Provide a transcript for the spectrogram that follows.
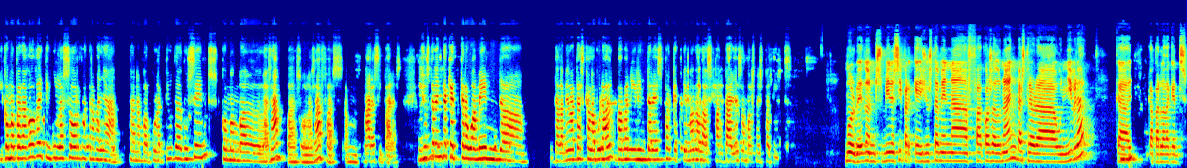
i com a pedagoga he tingut la sort de treballar tant amb el col·lectiu de docents com amb el, les AMPAs o les AFAs, amb mares i pares. I mm-hmm. justament d'aquest creuament de, de la meva tasca laboral va venir l'interès per aquest tema de les pantalles amb els més petits. Molt bé, doncs mira, sí, perquè justament eh, fa cosa d'un any vas treure un llibre que, mm -hmm. que parla d'aquests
